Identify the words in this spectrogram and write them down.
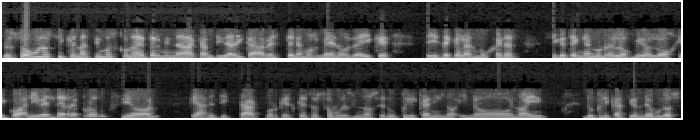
Los óvulos sí que nacimos con una determinada cantidad y cada vez tenemos menos. De ahí que se dice que las mujeres sí que tengan un reloj biológico a nivel de reproducción que hace tic-tac, porque es que esos óvulos no se duplican y no, y no, no hay duplicación de óvulos.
